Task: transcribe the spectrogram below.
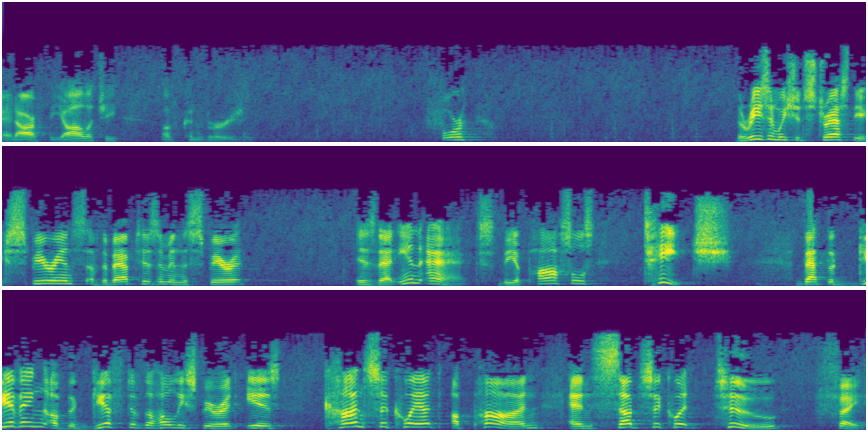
and our theology of conversion. Fourth, the reason we should stress the experience of the baptism in the Spirit is that in Acts, the apostles teach that the giving of the gift of the Holy Spirit is consequent upon and subsequent to faith.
